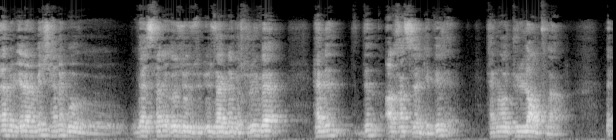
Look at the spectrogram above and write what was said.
əmr eləmiş həmin bu vəzifəni öz, öz üzərinə götürür və həminin arxasına gedir, həmin o güllə altına. Və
